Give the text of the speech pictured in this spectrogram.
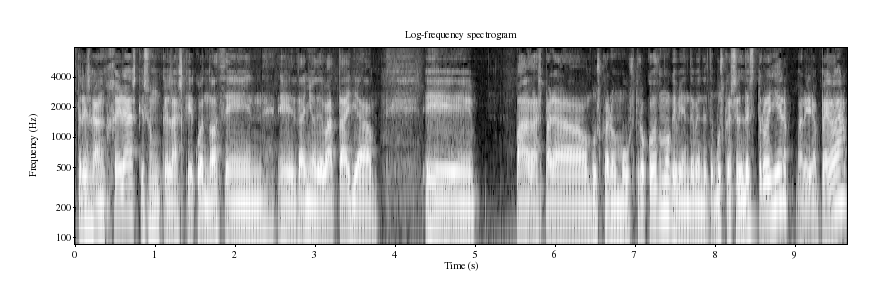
tres granjeras, que son las que cuando hacen eh, daño de batalla eh, pagas para buscar un monstruo cosmo, que evidentemente te buscas el destroyer para ir a pegar,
